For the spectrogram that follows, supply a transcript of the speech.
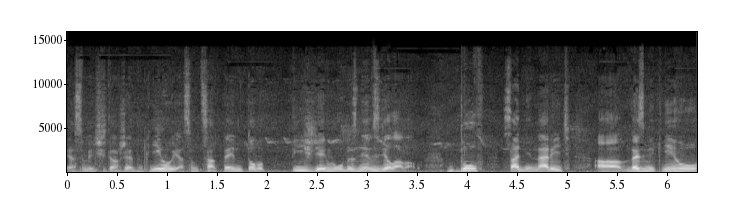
ja som nečítal žiadnu knihu, ja som sa tento týždeň vôbec nevzdelával buf, sadni nariť, uh, vezmi knihu,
